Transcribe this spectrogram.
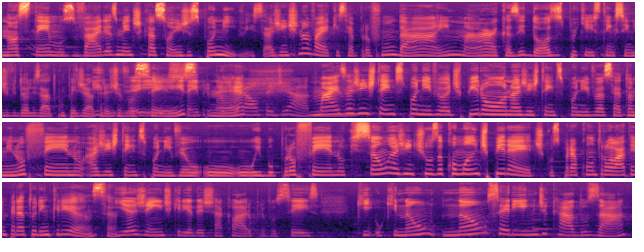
nós temos várias medicações disponíveis. A gente não vai aqui se aprofundar em marcas e doses, porque isso tem que ser individualizado com o pediatra E- de é vocês. isso, sempre né? procurar o pediatra. Mas né? a gente tem disponível a dipirona, a gente tem disponível acetaminofeno, a gente tem disponível o, o ibuprofeno, que são a gente usa como antipiréticos para controlar a temperatura em criança. E a gente queria deixar claro para vocês que o que não, não seria indicado usar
